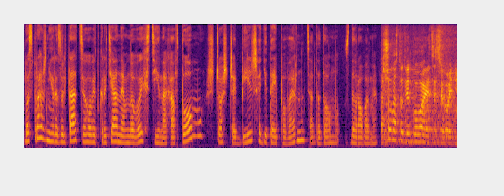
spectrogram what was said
Бо справжній результат цього відкриття не в нових стінах, а в тому, що ще більше дітей повернуться додому здоровими. А що у вас тут відбувається сьогодні?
